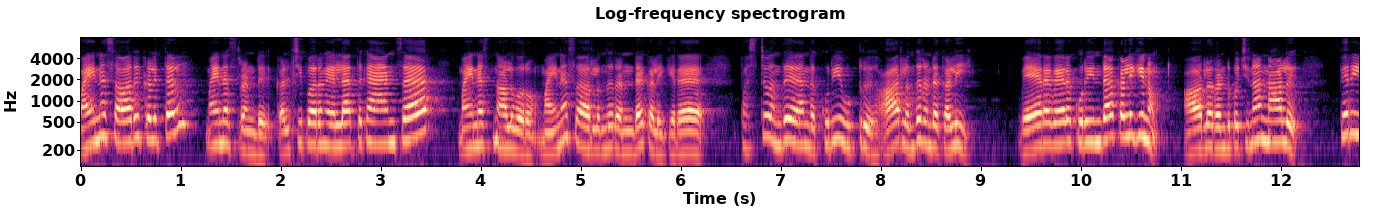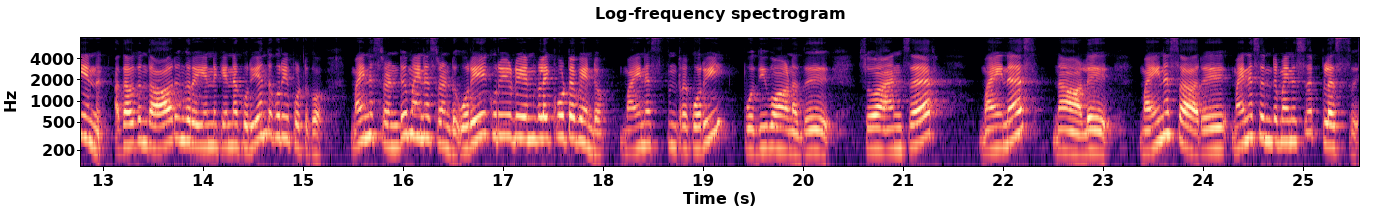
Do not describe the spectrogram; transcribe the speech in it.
மைனஸ் ஆறு கழித்தல் மைனஸ் ரெண்டு. கழிச்சு பாருங்கள் எல்லாத்துக்கும் ஆன்சர் மைனஸ் நாலு வரும். மைனஸ் ஆறுலேருந்து ரெண்டை கழிக்கிற. ஃபஸ்ட்டு வந்து அந்த குறியை விட்டுரு ஆறுலேருந்து ரெண்டை கழி. வேறு வேறு குறியிருந்தால் கழிக்கணும். ஆறில் ரெண்டு போச்சுன்னா நாலு. பெரிய எண் அதாவது இந்த ஆறுங்கிற எண்ணுக்கு என்ன குறியோ அந்த குறியை போட்டுக்கோ. மைனஸ் ரெண்டு மைனஸ் ரெண்டு. ஒரே குறியுடைய எண்களை கூட்ட வேண்டும். மைனஸ்ன்ற குறி பொதுவானது. ஸோ ஆன்சர் மைனஸ் நாலு. மைனஸ் ஆறு. மைனஸ் ரெண்டு மைனஸ் ப்ளஸ்ஸு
